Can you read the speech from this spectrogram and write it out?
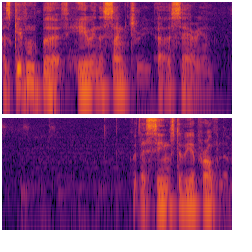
has given birth here in the sanctuary at Oserian. But there seems to be a problem.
